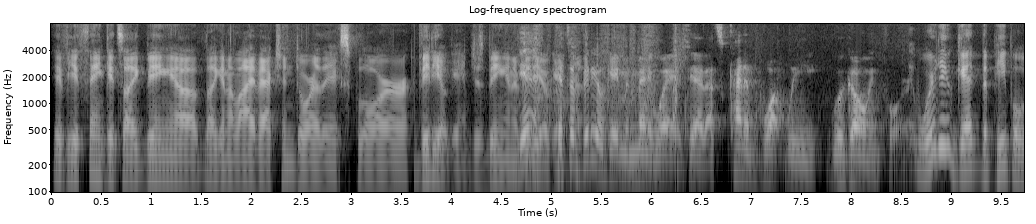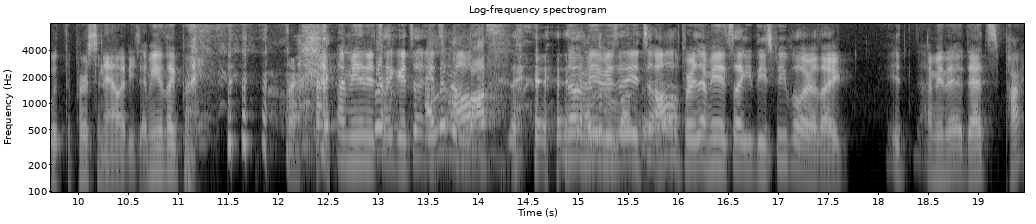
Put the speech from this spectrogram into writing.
If you think it's like being a like in a live action Dora the Explorer video game, just being in a Yeah, video game. it's a video game in many ways. Yeah, that's kind of what we we're going for. Where do you get the people with the personalities? I mean, like, I mean, it's like it's, it's I live in all, Los. No, I I mean, in it's, Los it's all. yeah. I mean, it's like these people are like, it. I mean, that's part.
